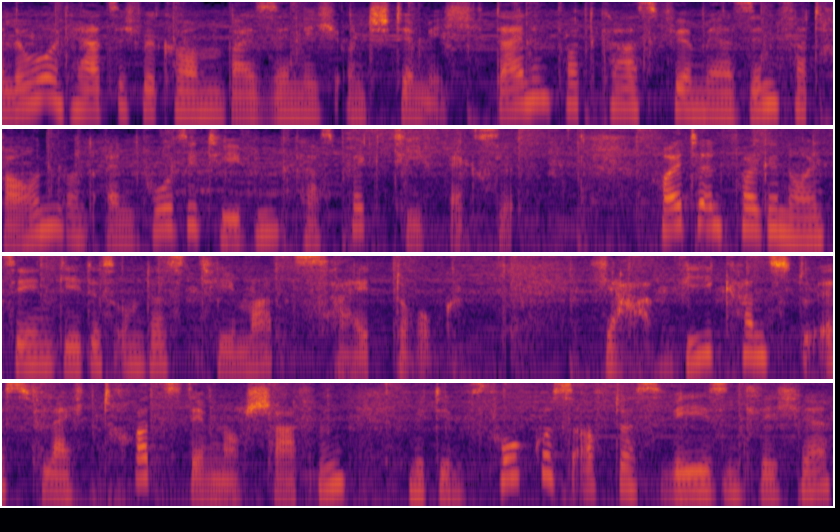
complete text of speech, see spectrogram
Hallo und herzlich willkommen bei Sinnig und Stimmig, deinem Podcast für mehr Sinnvertrauen und einen positiven Perspektivwechsel. Heute in Folge 19 geht es um das Thema Zeitdruck. Ja, wie kannst du es vielleicht trotzdem noch schaffen, mit dem Fokus auf das Wesentliche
